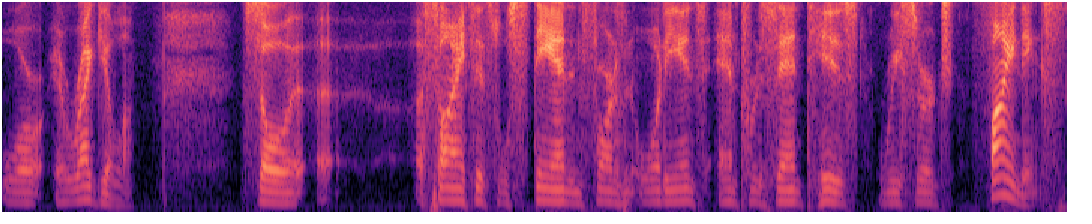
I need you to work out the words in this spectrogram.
or irregular. So uh, a scientist will stand in front of an audience and present his research findings.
